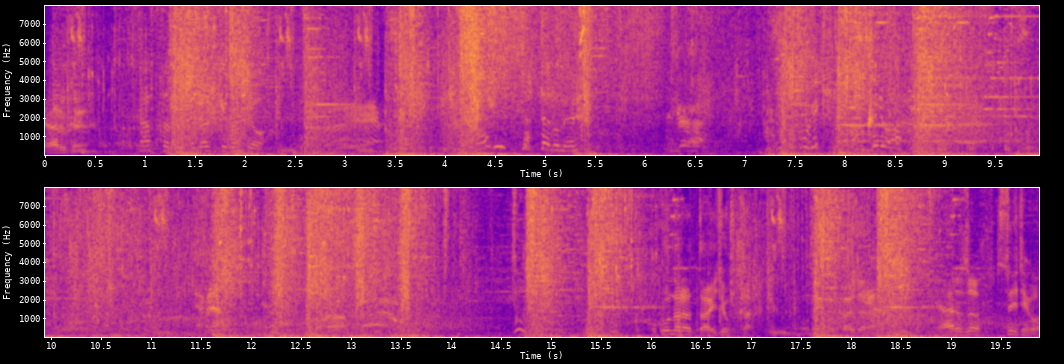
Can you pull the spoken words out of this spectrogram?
やるかさっさと片付けましょう。何しちゃったのね。攻撃来るわここなら大丈夫か。お出迎えだな。やるぞ。ついてこい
